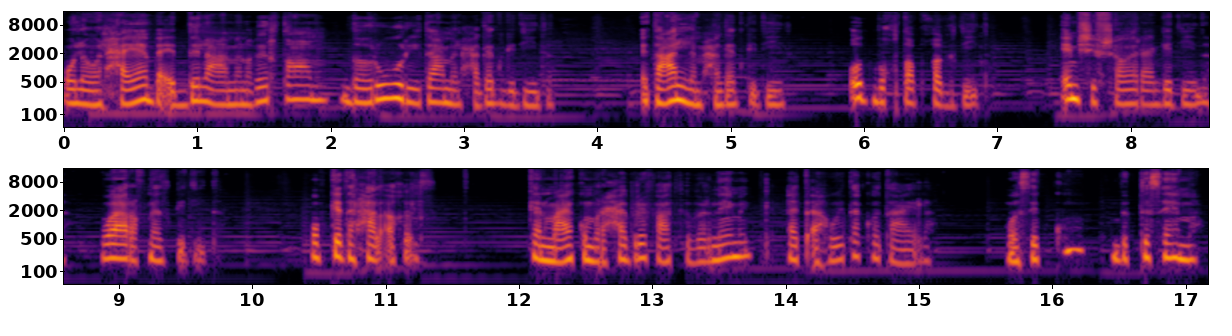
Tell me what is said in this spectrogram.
ولو الحياة بقت دلعة من غير طعم ضروري تعمل حاجات جديدة. اتعلم حاجات جديدة. اطبخ طبخة جديدة. امشي في شوارع جديدة. واعرف ناس جديدة. وبكده الحلقة خلصت. كان معاكم رحاب رفعت في برنامج هات قهوتك وتعالى. واسيبكم بابتسامة.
